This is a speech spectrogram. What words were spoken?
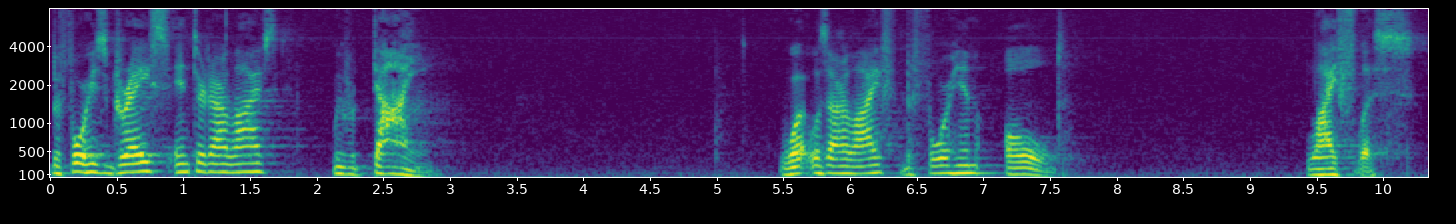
Before His grace entered our lives, we were dying. What was our life before Him? Old, lifeless,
